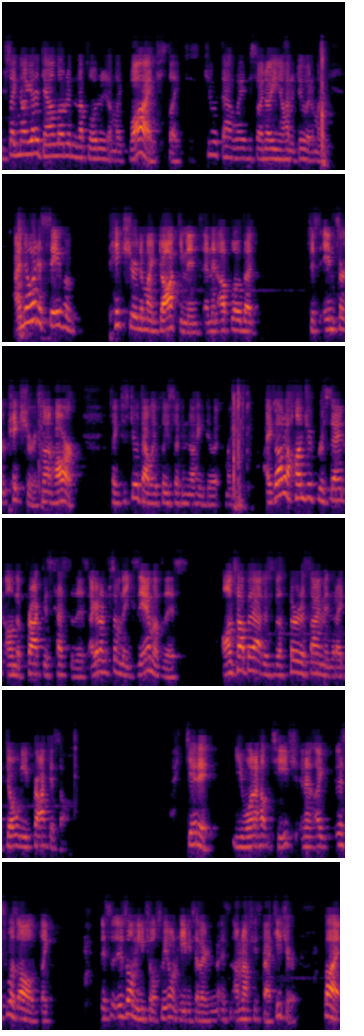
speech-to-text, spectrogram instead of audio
she's like, no, you gotta download it and upload it. I'm like, why? She's like, just do it that way, so I know you know how to do it. I'm like, I know how to save a picture to my documents and then upload that, just insert picture. It's not hard. It's like, just do it that way, please, so I can know how you do it. I'm like, I got 100% on the practice test of this. I got 100% on the exam of this. On top of that, this is the third assignment that I don't need practice on. I get it. You want to help teach, and like this was all like this is all mutual, so we don't hate each other. I'm not just a bad teacher, but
